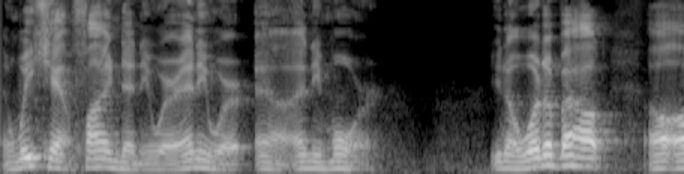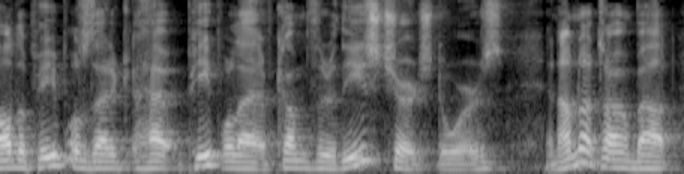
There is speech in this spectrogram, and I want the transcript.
and we can't find anywhere anywhere uh, anymore. You know, what about uh, all the peoples that have people that have come through these church doors? And I'm not talking about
